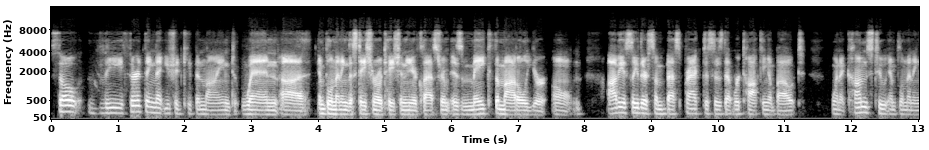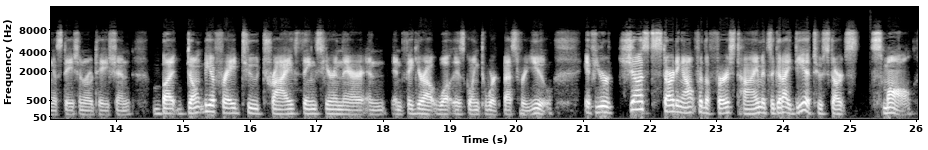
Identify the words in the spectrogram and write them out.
So the third thing that you should keep in mind when uh, implementing the station rotation in your classroom is make the model your own. Obviously, there's some best practices that we're talking about when it comes to implementing a station rotation, but don't be afraid to try things here and there and, and figure out what is going to work best for you. If you're just starting out for the first time, it's a good idea to start s- small.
